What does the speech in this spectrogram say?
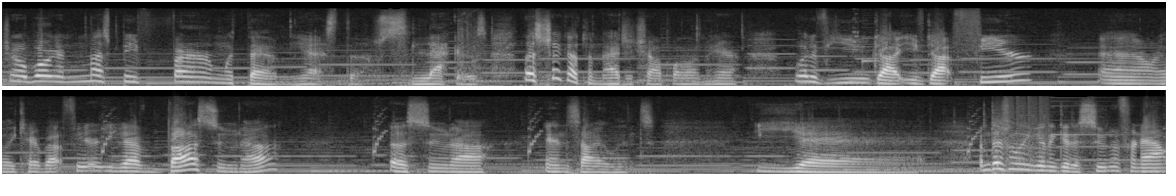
General Borghen must be firm with them. Yes, the slackers. Let's check out the magic shop while I'm here. What have you got? You've got Fear. And I don't really care about Fear. You have Basuna. Asuna, and Silence. Yeah. I'm definitely going to get Asuna for now.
